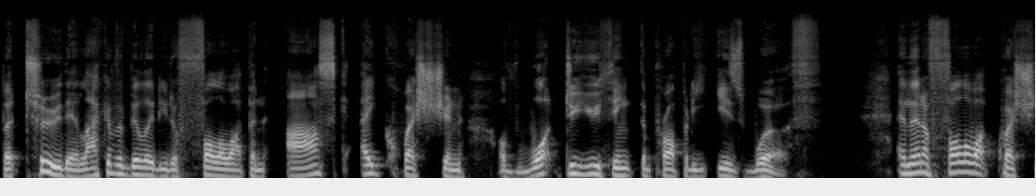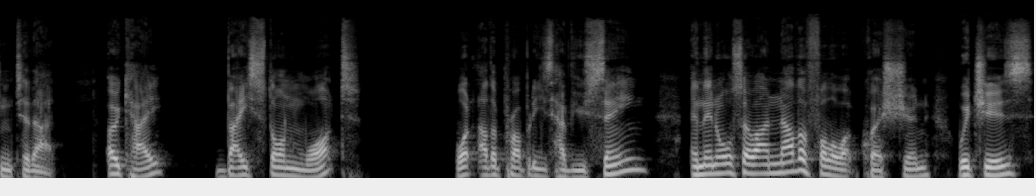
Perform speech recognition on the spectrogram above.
but two, their lack of ability to follow up and ask a question of what do you think the property is worth? And then a follow up question to that. Okay, based on what? What other properties have you seen? And then also another follow up question, which is,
